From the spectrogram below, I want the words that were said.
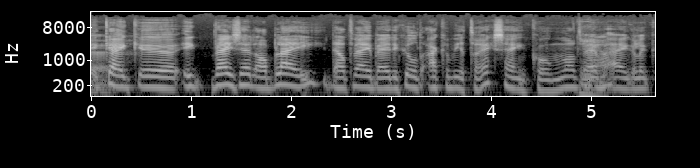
eh, kijk, eh, ik, wij zijn al blij dat wij bij de Gulden Akker weer terecht zijn gekomen. Want we hebben eigenlijk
